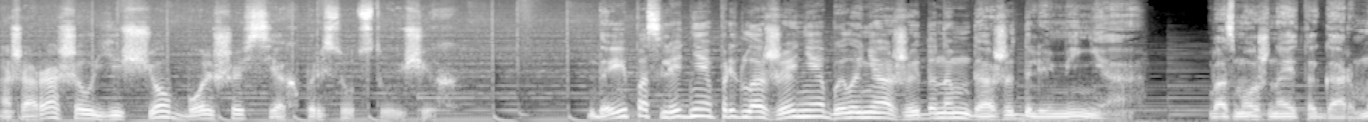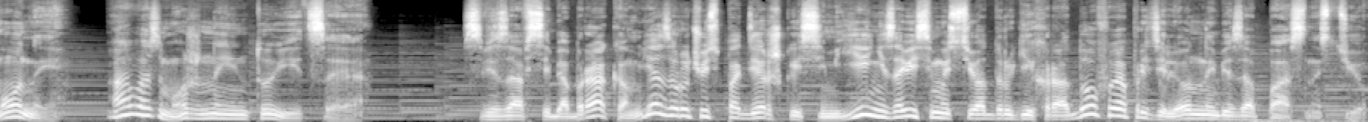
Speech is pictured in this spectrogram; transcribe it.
ошарашил еще больше всех присутствующих. Да и последнее предложение было неожиданным даже для меня. Возможно, это гормоны, а возможно, интуиция. Связав себя браком, я заручусь поддержкой семьи, независимостью от других родов и определенной безопасностью.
